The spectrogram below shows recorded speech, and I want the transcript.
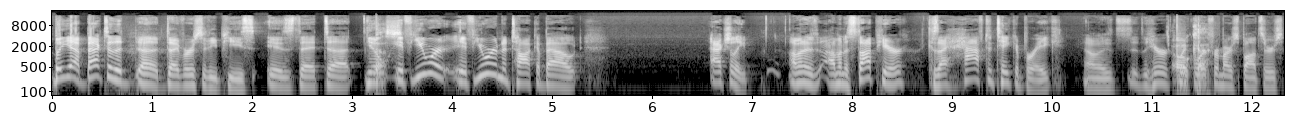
but yeah, back to the uh, diversity piece is that uh, you know Yes. if you were if you were going to talk about actually, I'm gonna I'm gonna stop here because I have to take a break. It's, hear a quick Okay. word from our sponsors,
